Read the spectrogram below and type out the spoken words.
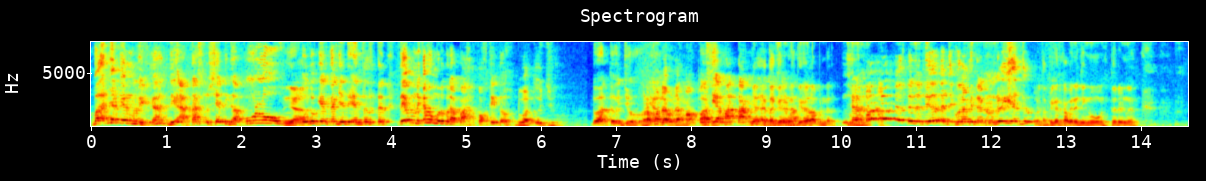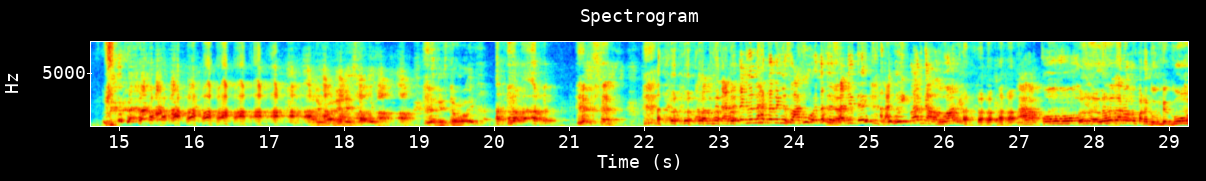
banyak yang menikah di atas usia 30. Iya. Untuk yang kerja di entertain. Dia menikah umur berapa waktu itu? 27. 27. Orang mah udah udah mapan. Usia matang. Ya eta gara nanti heula bener. Ya. Udah dia aja kurang tidak nunduk ya tuh. Oh, tapi kan kawinnya jeung nu teureunna. Dari mana des tau? Serius tau euy. Kalau tidak ada teh geunah teh geus lagu eta geus tadi teh lagu iklan keluar. Ngarokok. Heeh, karo kepada gung-degung.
